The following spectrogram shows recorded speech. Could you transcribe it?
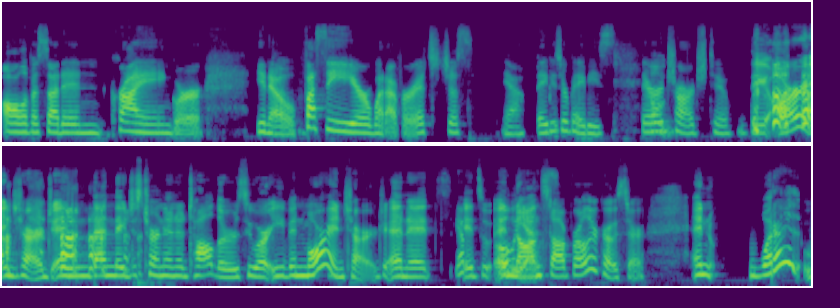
all of a sudden crying or you know fussy or whatever? It's just yeah babies are babies. They're Oh, in charge too. they are in charge and then they just turn into toddlers who are even more in charge and it's Yep. it's a Oh, yes. nonstop roller coaster. And what are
